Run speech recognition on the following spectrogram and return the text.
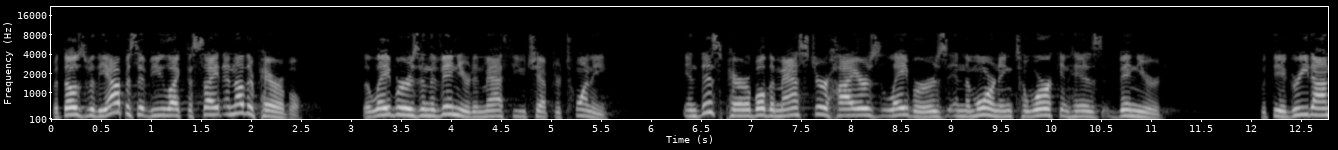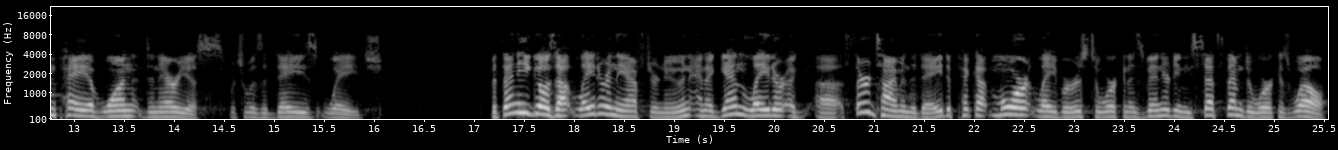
But those with the opposite view like to cite another parable, the laborers in the vineyard in Matthew chapter 20. In this parable, the master hires laborers in the morning to work in his vineyard with the agreed on pay of one denarius, which was a day's wage. But then he goes out later in the afternoon and again later a, a third time in the day to pick up more laborers to work in his vineyard and he sets them to work as well.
